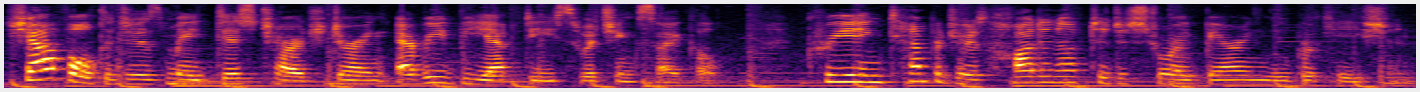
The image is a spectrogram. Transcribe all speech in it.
Shaft voltages may discharge during every VFD switching cycle, creating temperatures hot enough to destroy bearing lubrication.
